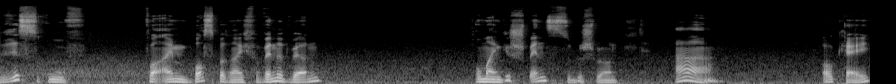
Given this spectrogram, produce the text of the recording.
Rissruf vor einem Bossbereich verwendet werden, um ein Gespenst zu beschwören. Ah. Okay.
